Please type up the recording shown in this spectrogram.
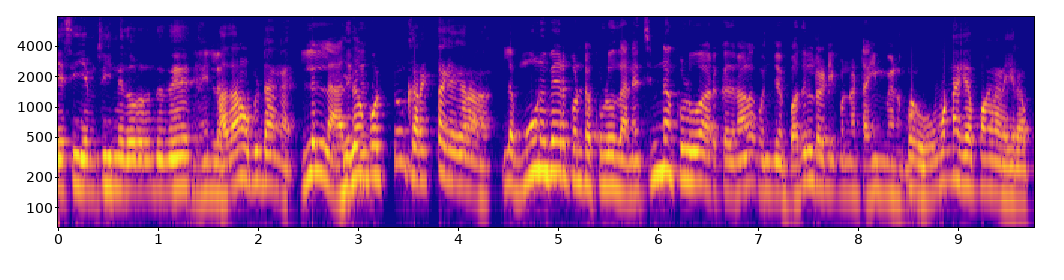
ஏசி எம்சின்னு ஏதோ இருந்தது. அதான் விட்டுட்டாங்க. இல்ல இல்ல இதை மட்டும் கரெக்டா கேக்குறாங்க. இல்ல மூணு பேர் கொண்ட குழு தானே சின்ன குழுவா இருக்கிறதுனால கொஞ்சம் பதில் ரெடி பண்ண டைம் வேணும். ஒவ்வொன்னா கேட்பாங்கன்னு நினைக்கிறேன் அப்ப.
